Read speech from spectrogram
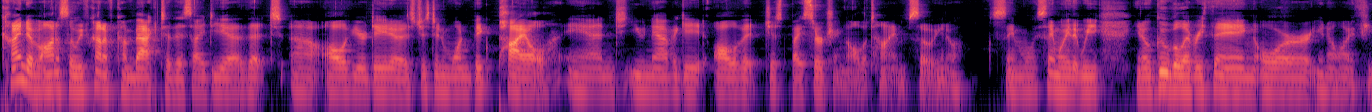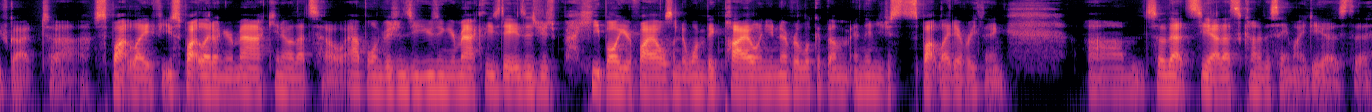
kind of honestly, we've kind of come back to this idea that uh, all of your data is just in one big pile and you navigate all of it just by searching all the time. So, you know, same same way that we you know google everything or you know if you've got uh, spotlight if you use spotlight on your mac you know that's how apple envisions you using your mac these days is you just heap all your files into one big pile and you never look at them and then you just spotlight everything. Um, so that's yeah that's kind of the same idea as the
